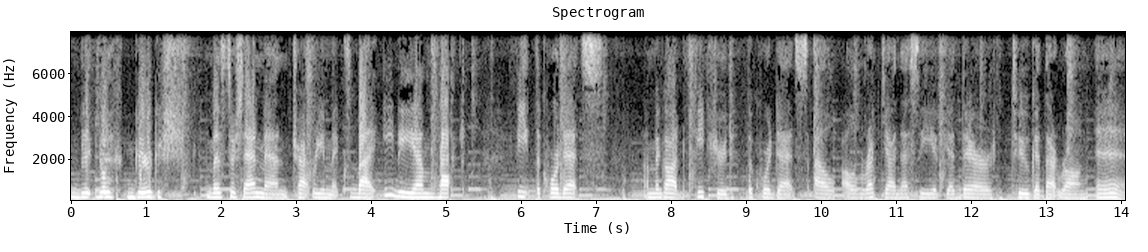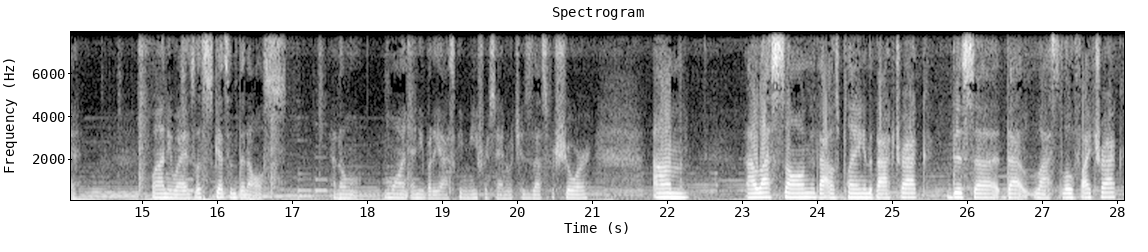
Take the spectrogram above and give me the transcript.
Mr. Sandman trap remix by EDM Bot. Feat the Chordettes. Oh my god, featured the Chordettes. I'll I'll wreck ya, Nessie, if you dare to get that wrong. Eh. Well, anyways, let's get something else. I don't want anybody asking me for sandwiches, that's for sure. Um, that last song that I was playing in the backtrack, this uh, that last lo-fi track.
